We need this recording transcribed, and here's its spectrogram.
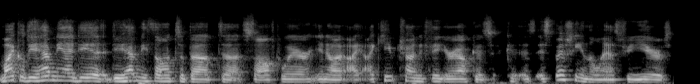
Michael, do you have any idea? Do you have any thoughts about uh, software? You know, I, I keep trying to figure out because especially in the last few years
